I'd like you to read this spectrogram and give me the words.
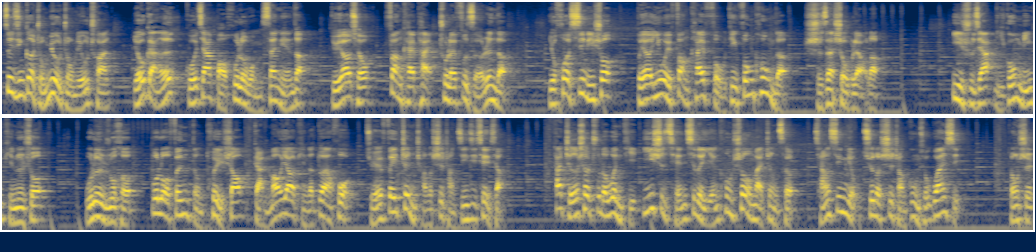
最近各种谬种流传，有感恩国家保护了我们三年的，有要求放开派出来负责任的，有和稀泥说不要因为放开否定风控的，实在受不了了。艺术家李公明评论说：“无论如何，布洛芬等退烧、感冒药品的断货绝非正常的市场经济现象。它折射出的问题，一是前期的严控售卖政策强行扭曲了市场供求关系，同时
